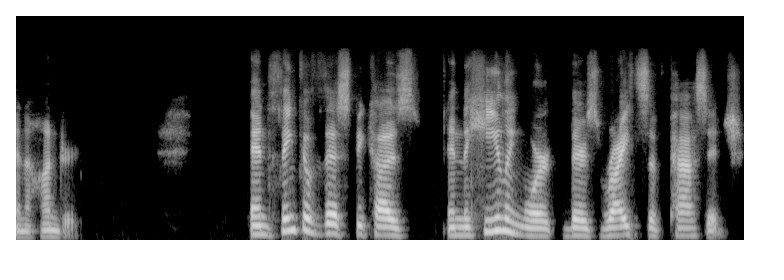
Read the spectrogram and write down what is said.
and 100 and think of this because in the healing work there's rites of passage.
